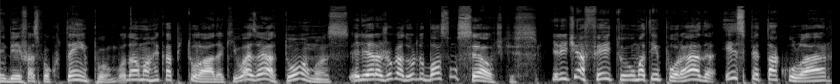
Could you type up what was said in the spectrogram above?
NBA faz pouco tempo, vou dar uma recapitulada aqui. O Isaiah Thomas, ele era jogador do Boston Celtics. Ele tinha feito uma temporada espetacular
